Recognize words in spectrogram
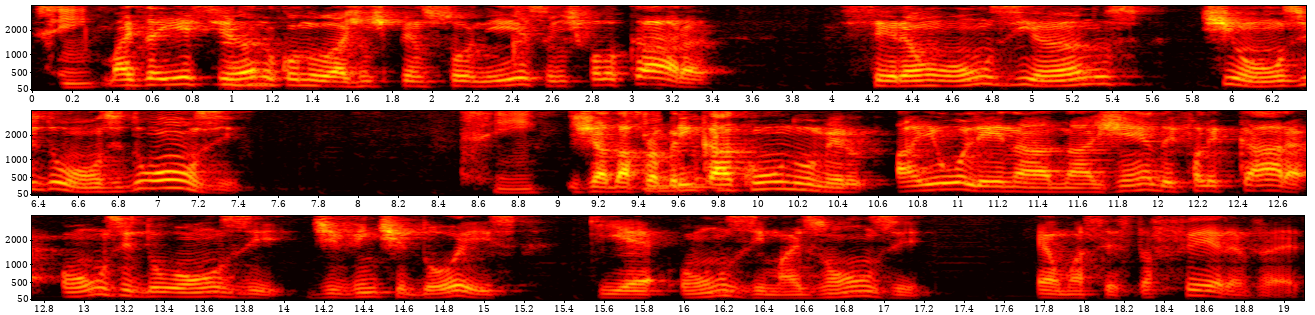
sim. Mas aí, esse ano, quando a gente pensou nisso, a gente falou, cara, serão 11 anos de 11 do 11 do 11. Sim. Já dá pra Sim. brincar com o número. Aí eu olhei na, na agenda e falei, cara, 11 do 11 de 22, que é 11 mais 11, é uma sexta-feira, velho.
